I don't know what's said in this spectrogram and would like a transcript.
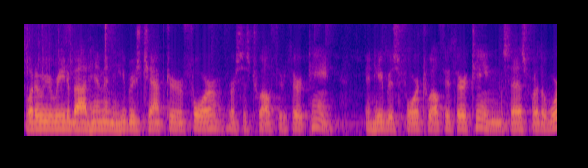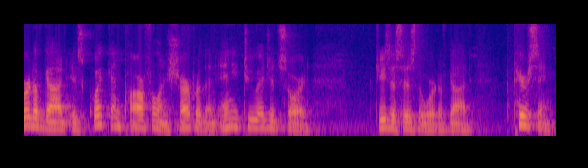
What do we read about him in Hebrews chapter 4, verses 12 through 13? in Hebrews 4 12 through 13 it says, For the word of God is quick and powerful and sharper than any two edged sword. Jesus is the word of God, piercing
